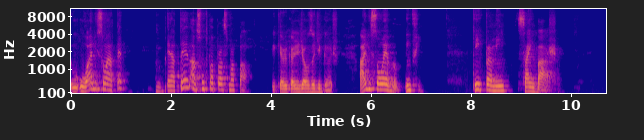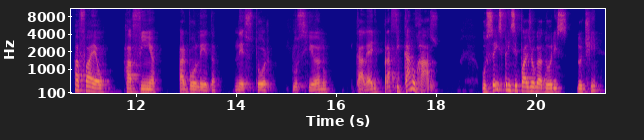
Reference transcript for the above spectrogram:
O, Alisson é até, é até assunto para a próxima pauta, que é o que a gente já usa de gancho. Alisson é, enfim. Quem para mim sai em baixa? Rafael, Rafinha, Arboleda, Nestor, Luciano e Caleri para ficar no raso. Os seis principais jogadores do time.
